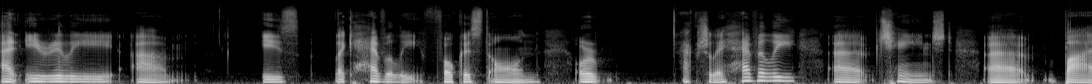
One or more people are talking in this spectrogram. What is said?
and it really um, is like heavily focused on or actually heavily uh, changed uh, by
